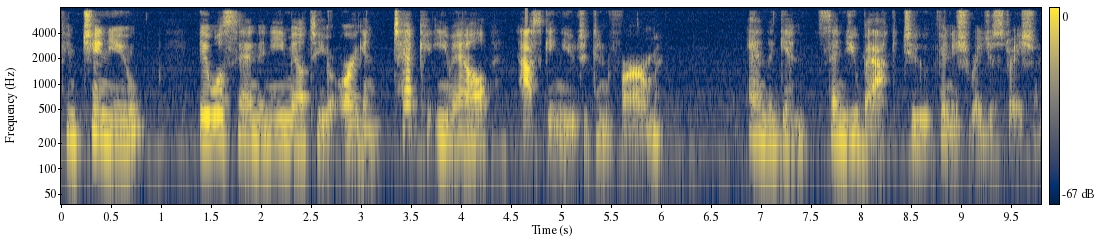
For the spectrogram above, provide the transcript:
continue. It will send an email to your Oregon Tech email asking you to confirm and again send you back to finish registration.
